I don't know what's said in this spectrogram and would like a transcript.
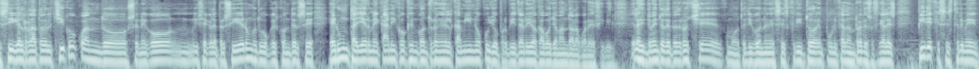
Sigue el relato del chico cuando se negó, mm, dice que le persiguieron, que tuvo que esconderse en un taller mecánico que encontró en el camino cuyo propietario acabó llamando a la Guardia Civil. El Ayuntamiento de Pedroche, como te digo en ese escrito eh, publicado en redes sociales, pide que se extreme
